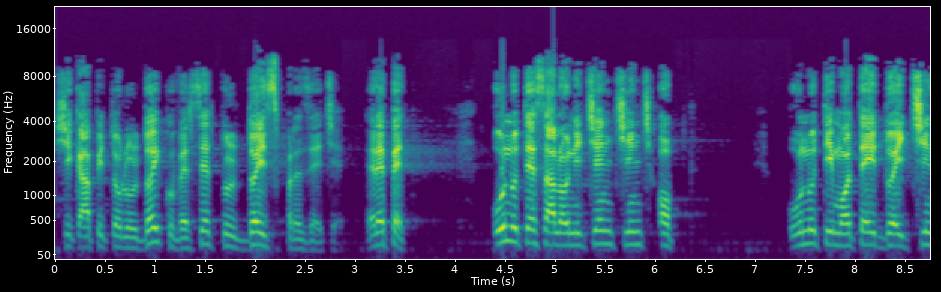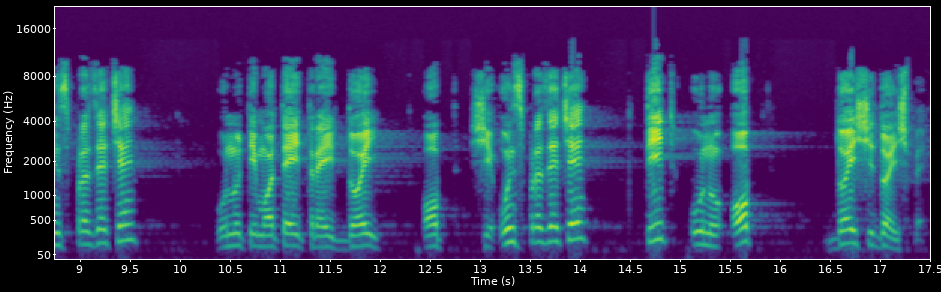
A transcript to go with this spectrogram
și capitolul 2 cu versetul 12. Repet, 1 Tesaloniceni 5, 8, 1 Timotei 2, 15, 1 Timotei 3, 2, 8 și 11, Tit 1, 8, 2 și 12.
